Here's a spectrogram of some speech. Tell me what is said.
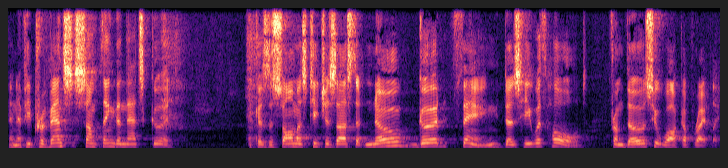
And if he prevents something, then that's good. Because the psalmist teaches us that no good thing does he withhold from those who walk uprightly.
